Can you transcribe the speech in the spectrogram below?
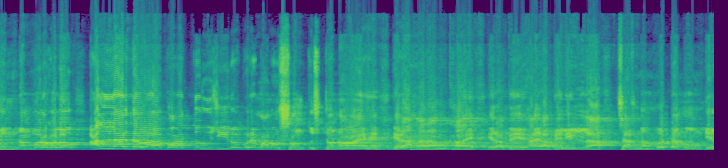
তিন নম্বর হলো আল্লাহর দেওয়া বরাদ্দ রুজির ওপরে মানুষ সন্তুষ্ট নয়। এরা হারাম খায়, এরা বেহায়া চার নম্বরটা মন দিয়ে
